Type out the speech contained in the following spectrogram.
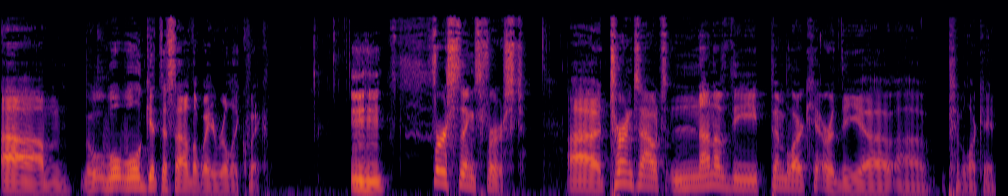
Um, we'll we'll get this out of the way really quick. Mhm. First things first. Uh, turns out none of the pinball arcade or the uh, uh, pinball arcade,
